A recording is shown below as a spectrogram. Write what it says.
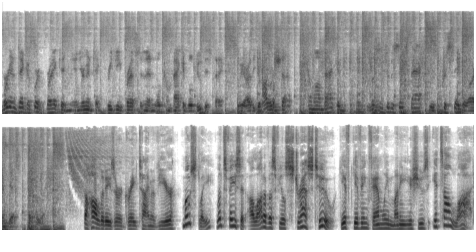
we're going to take a quick break and, and you're going to take three deep breaths and then we'll come back and we'll do this thing. We are the approach Awesome. Come on back and, and listen to the six pack with Chris Sabo, our guest. Take it away. The holidays are a great time of year. Mostly, let's face it, a lot of us feel stressed too. Gift giving, family, money issues, it's a lot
